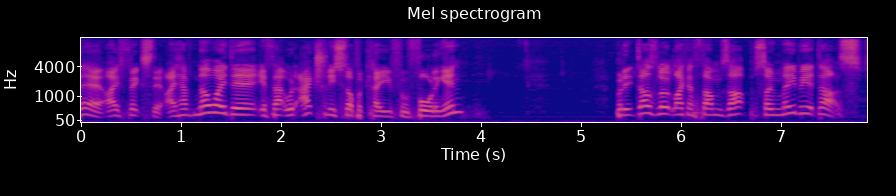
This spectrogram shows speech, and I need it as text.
There, I fixed it. I have no idea if that would actually stop a cave from falling in, but it does look like a thumbs up, so maybe it does.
